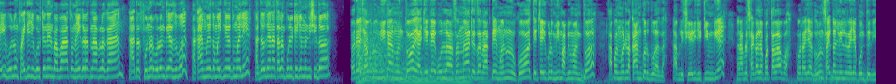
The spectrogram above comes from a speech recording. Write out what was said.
काही बोलून फायद्याची गोष्ट नाही ना बाबा तो नाही करत ना आपलं काम. आता फोनवर बोलून त्यासोबत काय म्हणे तर माहीत नाही तुम्हाला? जाऊ द्या ना त्याला पोलीस स्टेशनमध्ये शिदा. अरे झाबरू मी काय म्हणतो या जे काही बोलला असेल ना त्याचा राग काही म्हणू नको. त्याच्या इकडून मी माफी मागतो. आपण म्हटलं काम कर तू आता. आपली शेरीची टीम घे आणि आपल्या सायकलचा पत्ता लावा. हो राजा घरून सायकल नेली राजा कोणतरी.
